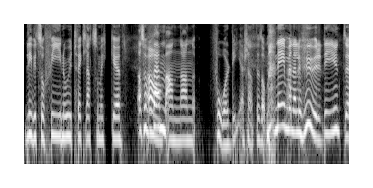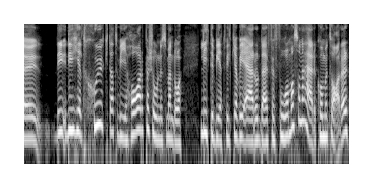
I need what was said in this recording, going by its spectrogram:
blivit så fin och utvecklats så mycket. Alltså Ja. vem annan får det känns det som. Nej men eller hur, det är ju inte, det är, det är helt sjukt att vi har personer som ändå lite vet vilka vi är och därför får man sådana här kommentarer.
